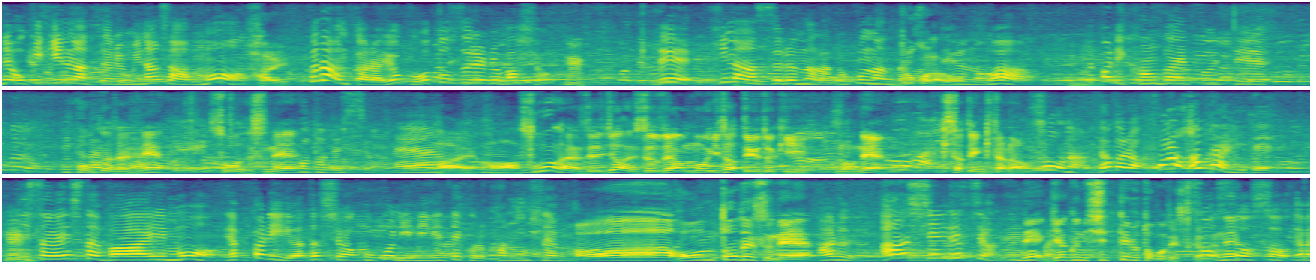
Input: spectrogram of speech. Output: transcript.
ん、ねお聞きになってる皆さんも、はい、普段からよく訪れる場所、で避難するならどこなんだろうっていうのは、やっぱり考えといていただきたい、ね、そうですね。ことですよね。はい、あそうなんですね。じゃあじゃあもういざという時もうね喫茶店来たら。そうなん。だからこの辺りでうん。被災した場合も、やっぱり私はここに逃げてくる可能性もああ本当ですね。ある。安心ですよねね逆に知ってるとこですからね。そうそうそう。や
